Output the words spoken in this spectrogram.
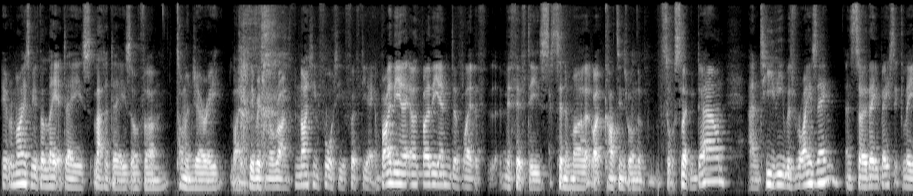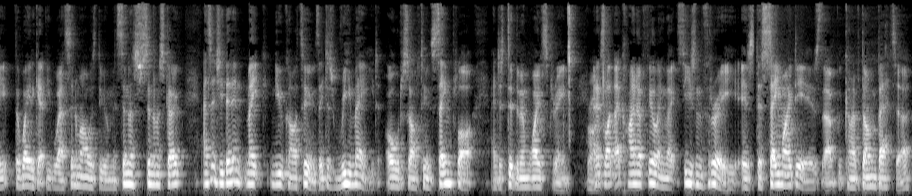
it reminds me of the later days, latter days of um, Tom and Jerry, like the original run from 1940 to 58. And by the uh, by the end of like the mid 50s, cinema like cartoons were on the sort of sloping down, and TV was rising. And so they basically the way to get people where cinema was doing with cine- CinemaScope. And essentially, they didn't make new cartoons; they just remade old cartoons, same plot, and just did them in widescreen. And it's like that kind of feeling like season three is the same ideas that we've kind of done better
